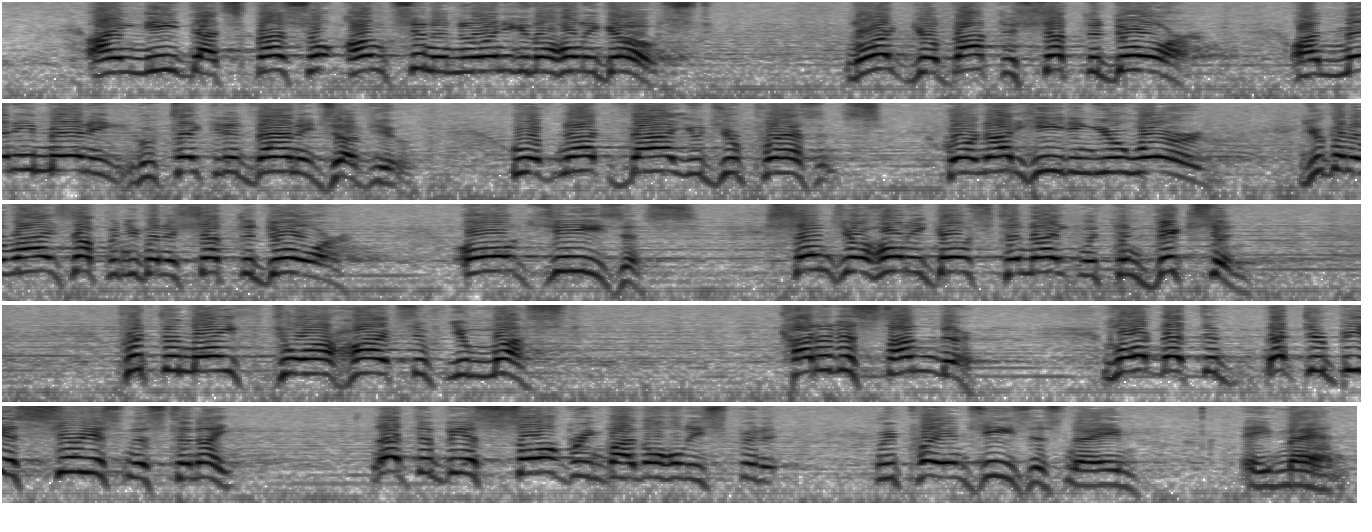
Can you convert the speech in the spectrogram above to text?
I need that special unction and anointing of the Holy Ghost. Lord, you're about to shut the door on many, many who've taken advantage of you, who have not valued your presence, who are not heeding your word. You're going to rise up and you're going to shut the door. Oh, Jesus, send your Holy Ghost tonight with conviction. Put the knife to our hearts if you must. Cut it asunder. Lord, let there, let there be a seriousness tonight. Let there be a sobering by the Holy Spirit. We pray in Jesus' name. Amen.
